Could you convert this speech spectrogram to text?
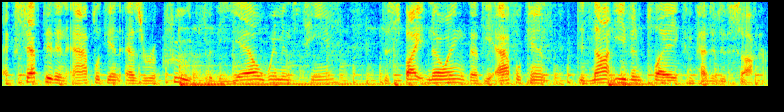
accepted an applicant as a recruit for the Yale women's team, despite knowing that the applicant did not even play competitive soccer.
